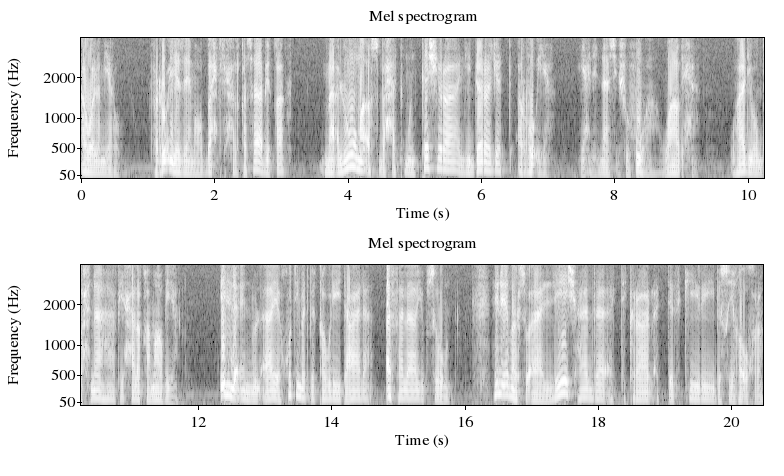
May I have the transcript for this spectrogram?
أولم يروا. فالرؤية زي ما وضحت في حلقة سابقة معلومة أصبحت منتشرة لدرجة الرؤية يعني الناس يشوفوها واضحة وهذه وضحناها في حلقة ماضية إلا أن الآية ختمت بقوله تعالى أفلا يبصرون؟ هنا يظهر سؤال ليش هذا التكرار التذكيري بصيغة أخرى؟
